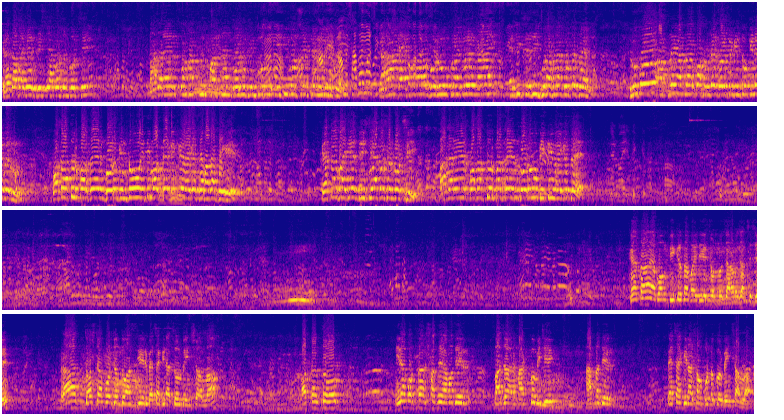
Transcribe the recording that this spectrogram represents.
ক্রেতাবাইদের দৃষ্টি আকর্ষণ করছি। বাজারের পঁচাত্তর পার্সেন্ট গরু কিন্তু। আমি সাফা মারছি গরু ক্রয় করেন নাই এদিক সেদিক ঘোরাফেরা করতেছেন। দ্রুত আপনি আপনার পছন্দের গরুটি কিন্তু কিনে ফেলুন। পঁচাত্তর পার্সেন্ট গরু কিন্তু ইতিমধ্যে বিক্রি হয়ে গেছে বাজার থেকে। ক্রেতা বাজারের দৃষ্টি আকর্ষণ করছি। বাজারের পঁচাত্তর পার্সেন্ট গরু বিক্রি হয়ে গেছে। ক্রেতা এবং বিক্রেতা ভাইদের জন্য জানানো যাচ্ছে যে, রাত দশটা পর্যন্ত আজকের বেচা কিনা চলবে ইনশাআল্লাহ। অত্যন্ত নিরাপত্তার সাথে আমাদের বাজার হাট কমিটি আপনাদের বেচা কিনা সম্পন্ন করবে ইনশাআল্লাহ।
